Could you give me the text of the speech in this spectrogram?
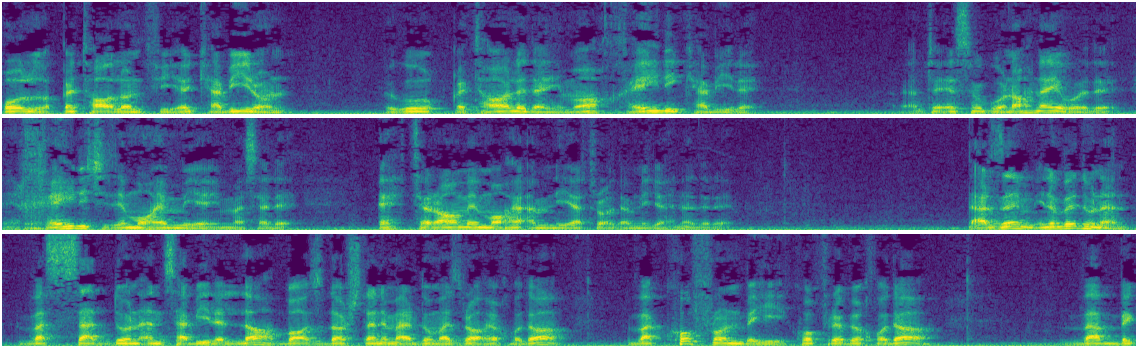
قل قتال فیه کبیرون بگو قتال در این ماه خیلی کبیره. تو اسم گناه نیورده خیلی چیز مهمیه این مسئله. احترام ماه امنیت رو آدم نگه نداره. در ضمن اینو بدونن. و صدون ان سبیل الله باز داشتن مردم از راه خدا. و کفرون بهی کفر به خدا. و به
